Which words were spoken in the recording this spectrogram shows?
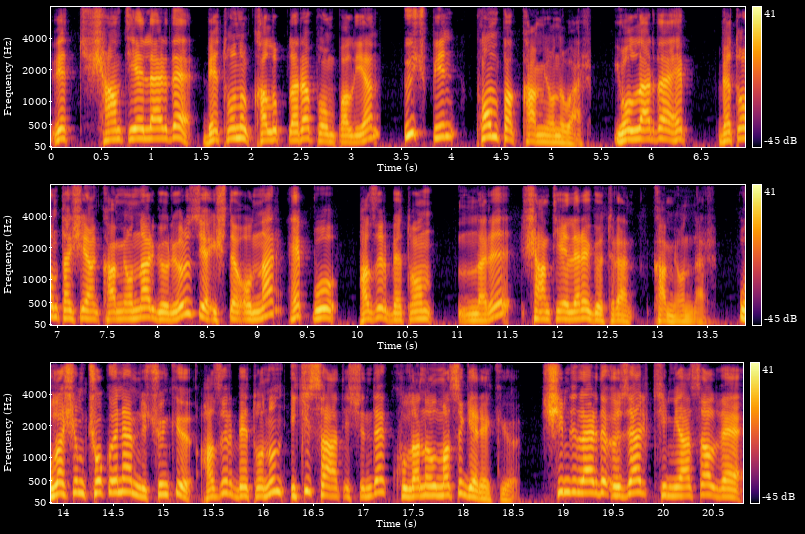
ve şantiyelerde betonu kalıplara pompalayan 3 bin pompa kamyonu var. Yollarda hep beton taşıyan kamyonlar görüyoruz ya işte onlar hep bu hazır betonları şantiyelere götüren kamyonlar. Ulaşım çok önemli çünkü hazır betonun 2 saat içinde kullanılması gerekiyor. Şimdilerde özel kimyasal ve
